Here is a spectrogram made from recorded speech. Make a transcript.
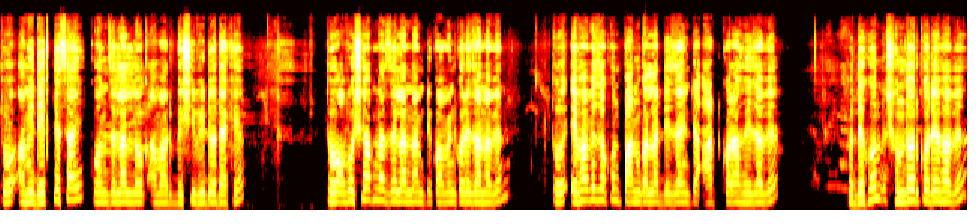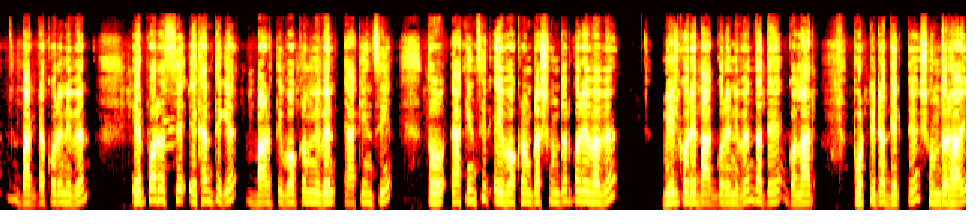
তো আমি দেখতে চাই কোন জেলার লোক আমার বেশি ভিডিও দেখে। তো অবশ্যই আপনার জেলার নামটি কমেন্ট করে জানাবেন। তো এভাবে যখন পান গলার ডিজাইনটা আর্ট করা হয়ে যাবে, তো দেখুন সুন্দর করে এভাবে দাগটা করে নেবেন। এরপর হচ্ছে এখান থেকে বাড়তি বক্রম নেবেন এক ইঞ্চি। তো এক ইঞ্চির এই বক্রমটা সুন্দর করে এভাবে মিল করে দাগ করে নেবেন যাতে গলার পট্টিটা দেখতে সুন্দর হয়।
